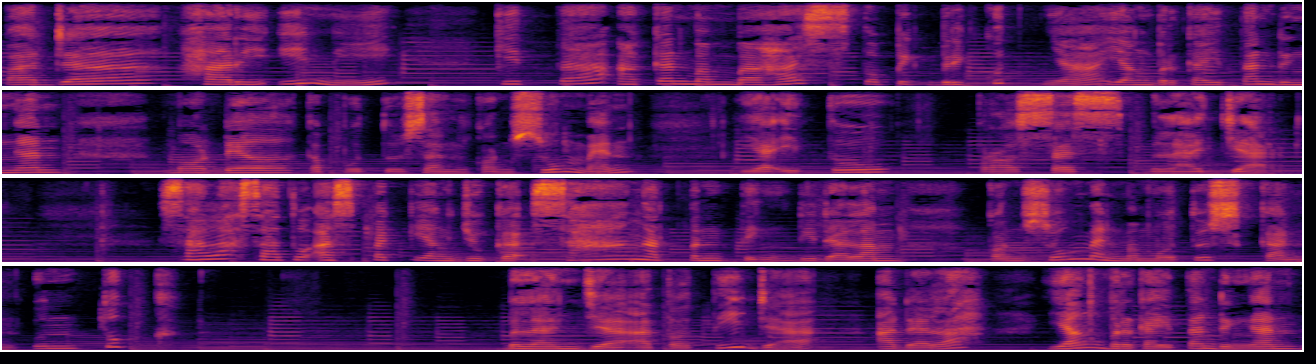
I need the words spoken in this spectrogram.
pada hari ini kita akan membahas topik berikutnya yang berkaitan dengan model keputusan konsumen, yaitu proses belajar. Salah satu aspek yang juga sangat penting di dalam konsumen memutuskan untuk belanja atau tidak adalah yang berkaitan dengan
